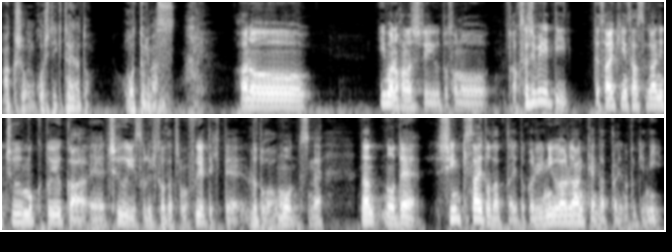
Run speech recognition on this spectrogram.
アクションを起こしていきたいなと思っております。あのー、今の話で言うと、その、アクセシビリティって最近さすがに注目というか、えー、注意する人たちも増えてきてるとは思うんですね。なので、新規サイトだったりとかリニューアル案件だったりの時に、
